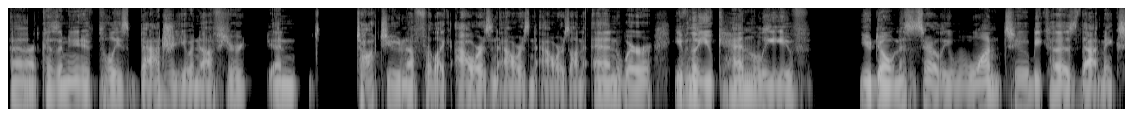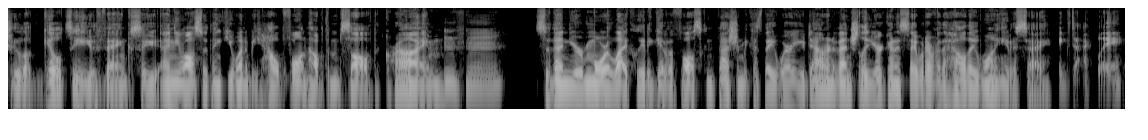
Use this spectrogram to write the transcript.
Because I mean, if police badger you enough, you're and talk to you enough for like hours and hours and hours on end, where even though you can leave, you don't necessarily want to because that makes you look guilty. You think so, you, and you also think you want to be helpful and help them solve the crime. Mhm. So then you're more likely to give a false confession because they wear you down, and eventually you're going to say whatever the hell they want you to say. Exactly.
